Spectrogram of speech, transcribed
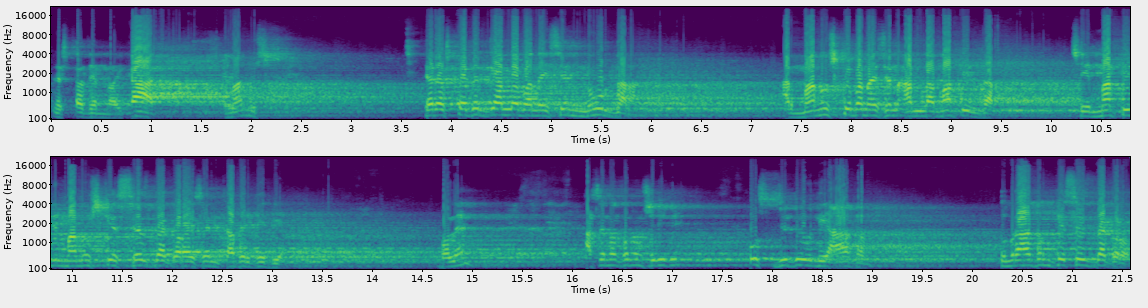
ফেরেস্তাদের নয়, কার? মানুষ। ফেরেস্তাদেরকে আল্লাহ বানাইছেন নূর দ্বারা। আর মানুষকে বানাইছেন আল্লাহ মাটির দ্বারা। সে মাটির মানুষকে সেজদা করাইছেন কাদেরকে দিয়ে? বলেন। আছে না কোন শরীফে আদম। তোমরা আদমকে সেজদা করো।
